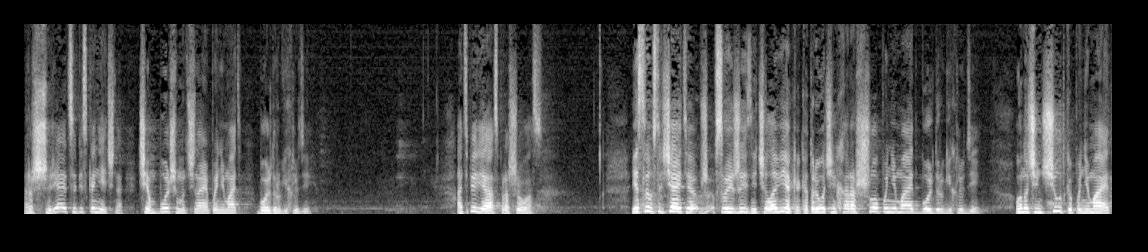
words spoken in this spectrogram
расширяется бесконечно, чем больше мы начинаем понимать боль других людей. А теперь я спрошу вас, если вы встречаете в своей жизни человека, который очень хорошо понимает боль других людей – он очень чутко понимает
